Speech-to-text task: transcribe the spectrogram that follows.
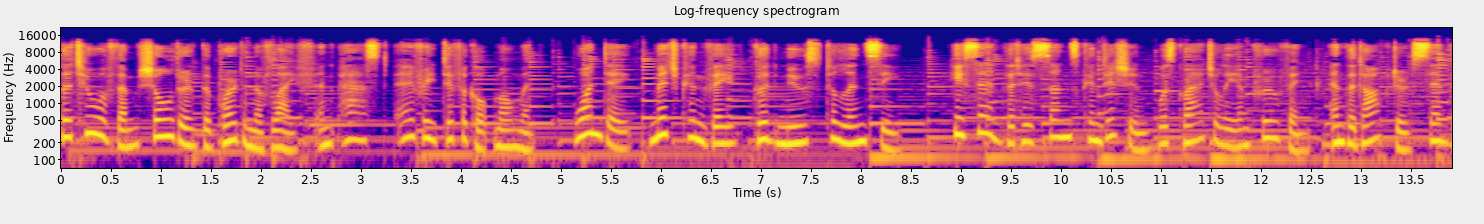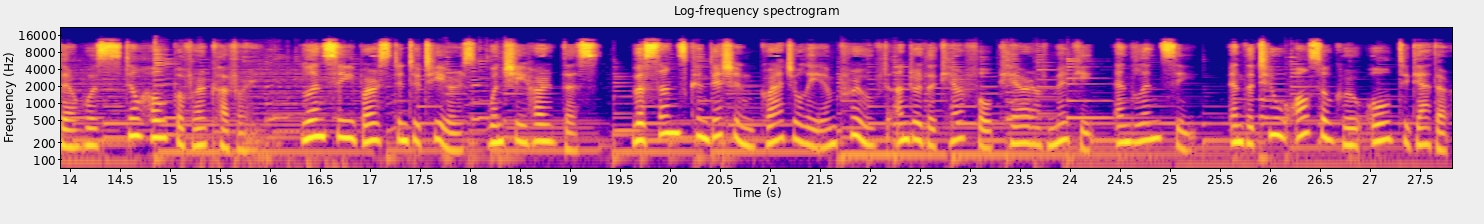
the two of them shouldered the burden of life and passed every difficult moment. One day, Mitch conveyed good news to Lindsay. He said that his son's condition was gradually improving, and the doctors said there was still hope of recovery. Lindsay burst into tears when she heard this. The son's condition gradually improved under the careful care of Mickey and Lindsay, and the two also grew old together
